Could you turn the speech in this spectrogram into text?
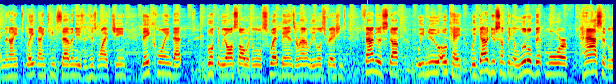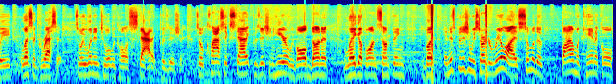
in the late 1970s and his wife jean they coined that book that we all saw with the little sweatbands around it with the illustrations. Fabulous stuff we knew, okay, we've got to do something a little bit more passively, less aggressive. So we went into what we call a static position. So classic static position here, we've all done it, leg up on something. But in this position, we started to realize some of the biomechanical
